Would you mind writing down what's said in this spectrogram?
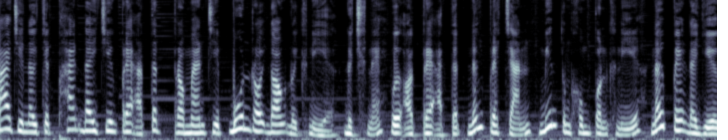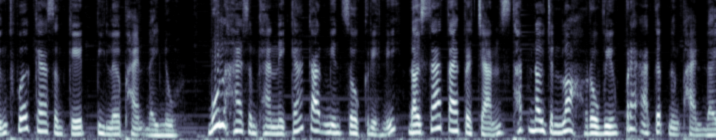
បែរជានៅជិតផែនដីជាងព្រះអាទិត្យប្រមាណជា400ដងដូចគ្នាដូច្នេះធ្វើឲ្យព្រះអាទិត្យនិងព្រះច័ន្ទមានទំហំប៉ុនគ្នា នៅពេលដែលយើងធ្វើការសង្កេតពីលើផែនដីនោះមូលហេតុសំខាន់នៃការកើតមានសូរគ្រាសនេះដោយសារតែព្រះច័ន្ទស្ថិតនៅចន្លោះរវាងព្រះអាទិត្យនិងផែនដី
